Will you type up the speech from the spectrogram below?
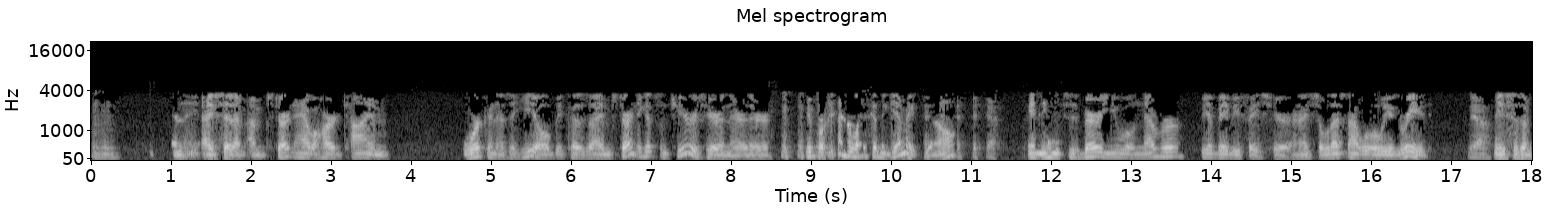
hmm And I said, I'm, I'm starting to have a hard time working as a heel because I'm starting to get some cheers here and there. They're people are kind of liking the gimmick, you know. yeah. And he says, Barry, you will never be a babyface here. And I said, Well, that's not what we agreed. Yeah. And he says, I'm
